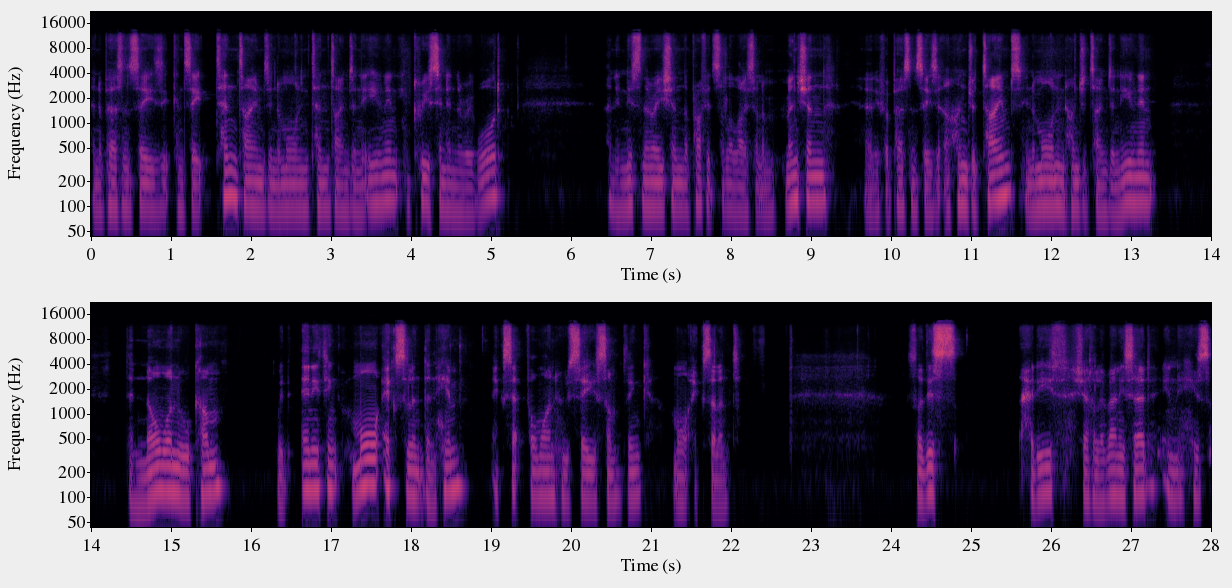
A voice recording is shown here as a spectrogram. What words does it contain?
then the person says it can say 10 times in the morning, 10 times in the evening, increasing in the reward. And in this narration, the Prophet ﷺ mentioned that if a person says it 100 times in the morning, 100 times in the evening, then no one will come with anything more excellent than him, except for one who says something more excellent. So this hadith, Sheikh Al-Albani said in his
